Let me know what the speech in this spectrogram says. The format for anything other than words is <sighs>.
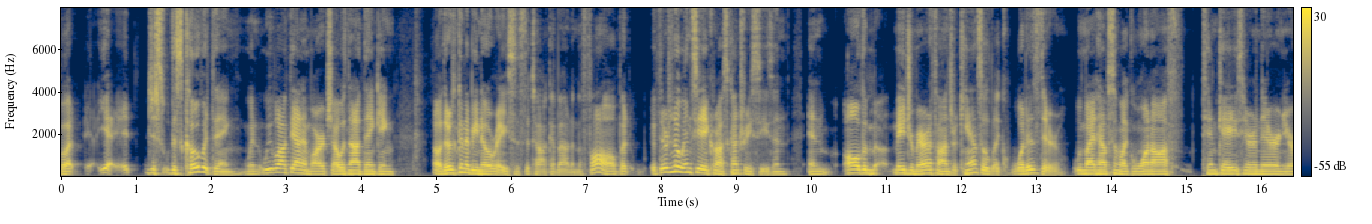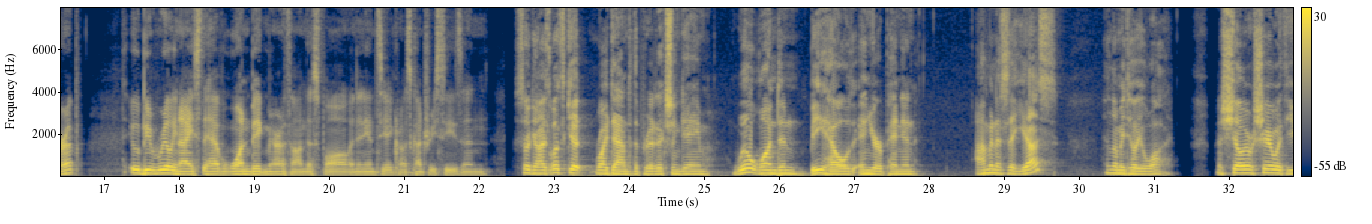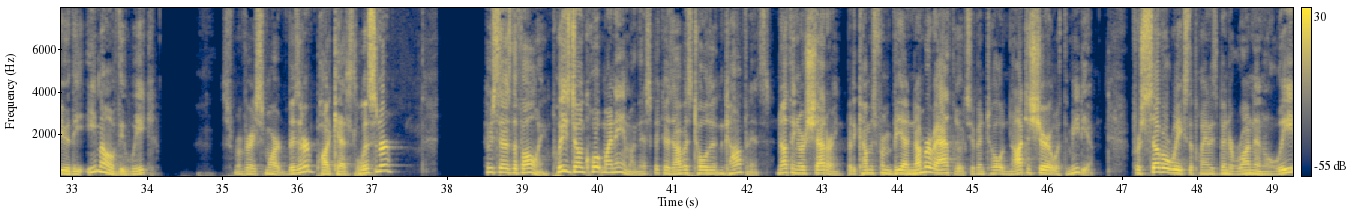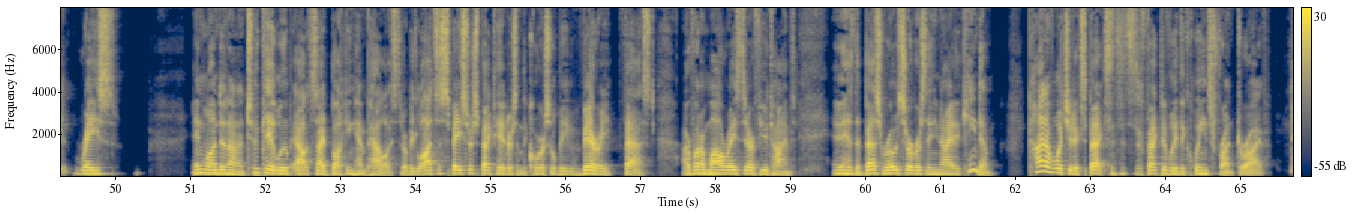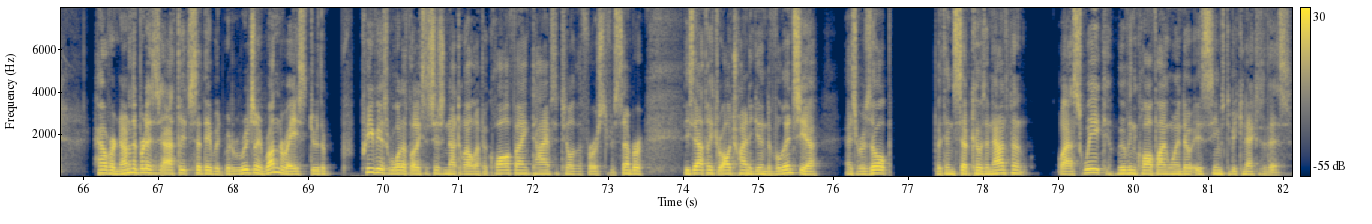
But yeah, it just this COVID thing. When we walked down in March, I was not thinking, oh, there's going to be no races to talk about in the fall. But if there's no NCAA cross country season and all the major marathons are canceled, like what is there? We might have some like one off 10Ks here and there in Europe. It would be really nice to have one big marathon this fall and an NCAA cross country season. So, guys, let's get right down to the prediction game. Will London be held, in your opinion? I'm going to say yes, and let me tell you why. Going to share with you the email of the week. It's from a very smart visitor, podcast listener, who says the following Please don't quote my name on this because I was told it in confidence. Nothing earth shattering, but it comes from via a number of athletes who have been told not to share it with the media. For several weeks, the plan has been to run an elite race in London on a 2K loop outside Buckingham Palace. There will be lots of space for spectators and the course will be very fast. I've run a mile race there a few times and it has the best road service in the United Kingdom. Kind of what you'd expect since it's effectively the Queen's front drive. However, none of the British athletes said they would, would originally run the race due to the previous World Athletics decision not to allow Olympic qualifying times until the 1st of December. These athletes were all trying to get into Valencia as a result, but then Seb Coe's announcement last week, moving the qualifying window, is, seems to be connected to this.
